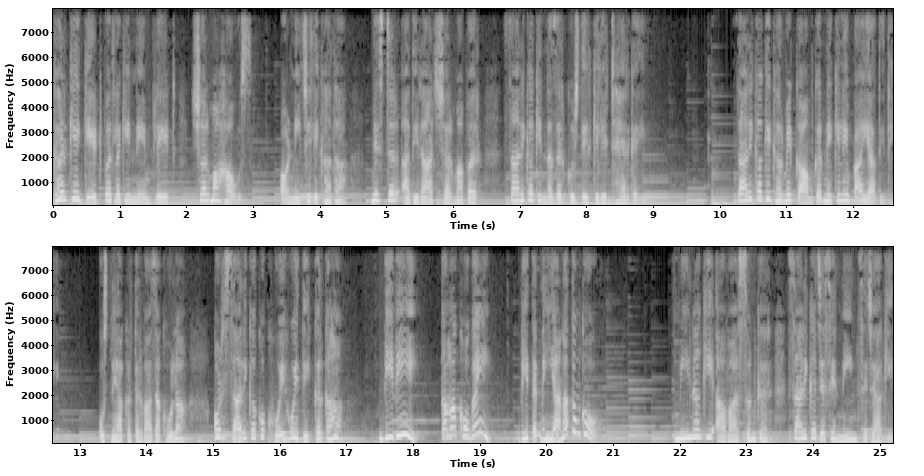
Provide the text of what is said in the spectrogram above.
घर के गेट पर लगी नेम प्लेट शर्मा हाउस और नीचे लिखा था, मिस्टर अधिराज शर्मा पर सारिका की नज़र कुछ देर के लिए ठहर गई। सारिका के घर में काम करने के लिए बाई आती थी। उसने आकर दरवाज़ा खोला और सारिका को खोए हुए देखकर कहा, दीदी, कहाँ खो गई? भीतर नहीं आना तुमको? मीना की आवाज़ सुनकर सारिका जैसे नींद से जागी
